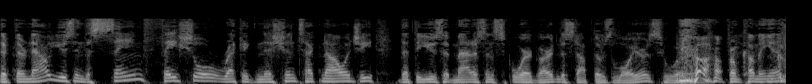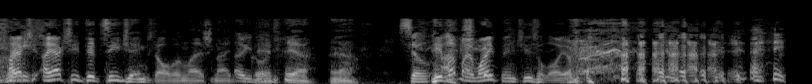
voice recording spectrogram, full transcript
that they're now using the same facial recognition technology that they use at Madison Square Garden to stop those lawyers who are from coming in. I actually, I actually did see James Dolan last night. Oh, you did? Yeah, yeah. So He uh, let my wife in. She's a lawyer. and, he,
